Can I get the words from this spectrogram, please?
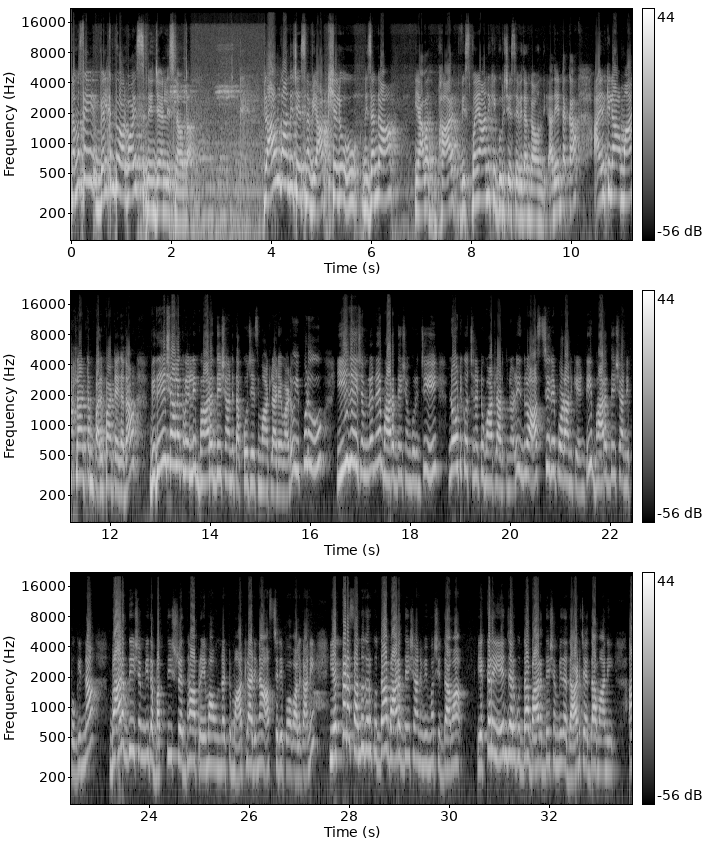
నమస్తే welcome to our voice. నేను journalist Navata. Rahul Gandhi చేసిన వ్యాఖ్యలు నిజంగా యావత్ భారత్ విస్మయానికి గురి చేసే విధంగా ఉంది. అదేంటక్క? ఆయనకి ఇలా మాట్లాడటం పరిపాటే కదా? విదేశాలకు వెళ్ళి భారతదేశాన్ని తక్కువ చేసి మాట్లాడేవాడు. ఇప్పుడు ఈ దేశంలోనే భారతదేశం గురించి నోటికొచ్చినట్టు మాట్లాడుతున్నాడు. ఇందులో ఆశ్చర్యపోవడానికి ఏంటి? భారతదేశాన్ని పొగిడినా భారతదేశం మీద భక్తి శ్రద్ధ ప్రేమ ఉన్నట్టు మాట్లాడినా ఆశ్చర్యపోవాలి కానీ ఎక్కడ సందు దొరుకుద్దా? భారతదేశాన్ని విమర్శిద్దామా? ఎక్కడ ఏం జరుగుద్దా? భారతదేశం మీద దాడి చేద్దామా అని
